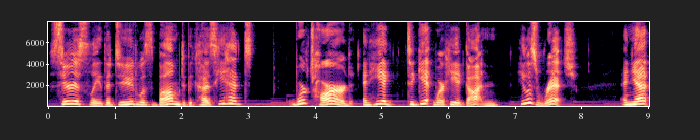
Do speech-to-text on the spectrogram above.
Seriously, the dude was bummed because he had worked hard and he had to get where he had gotten. He was rich. And yet,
